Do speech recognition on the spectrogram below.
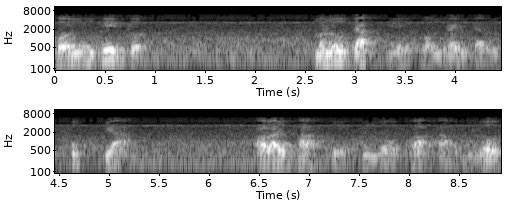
ผลที่สุด มันรู้จักเหตุผลได้ใจทุกอย่าง อะไรพาเกิดในโลกพาตายในโลก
